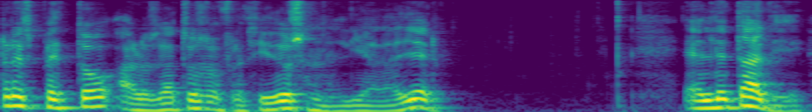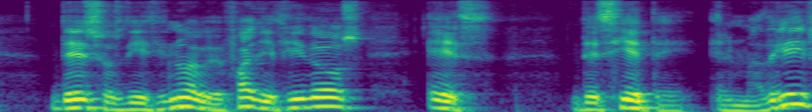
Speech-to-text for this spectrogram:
respecto a los datos ofrecidos en el día de ayer. El detalle de esos 19 fallecidos es de 7 en Madrid,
